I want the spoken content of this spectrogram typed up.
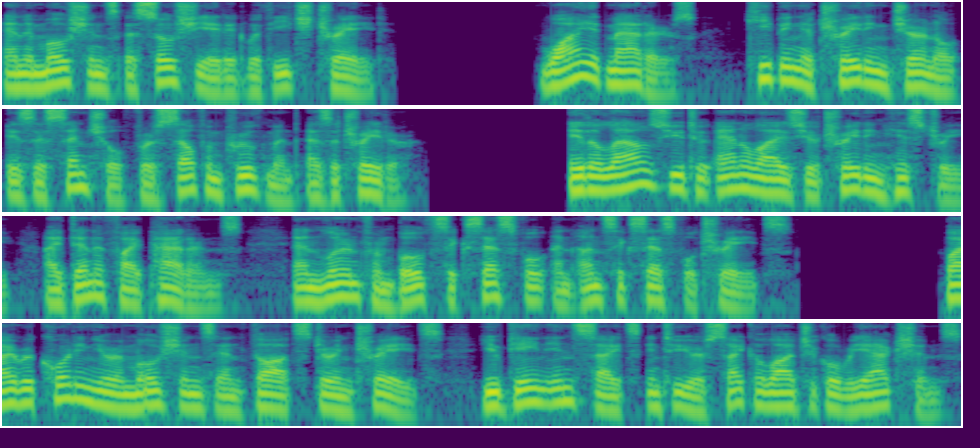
and emotions associated with each trade. Why it matters, keeping a trading journal is essential for self-improvement as a trader. It allows you to analyze your trading history, identify patterns, and learn from both successful and unsuccessful trades. By recording your emotions and thoughts during trades, you gain insights into your psychological reactions,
